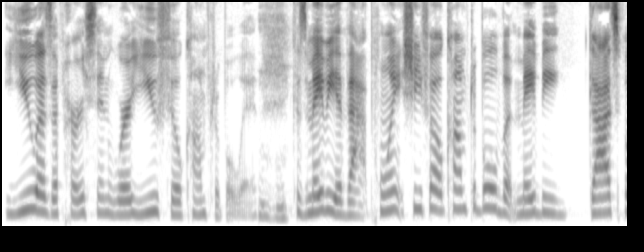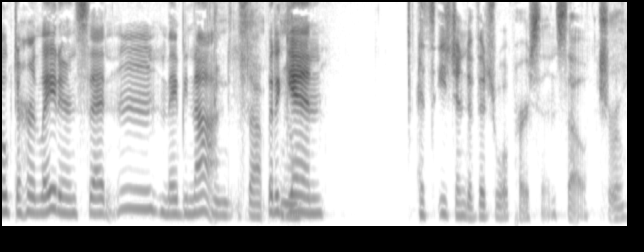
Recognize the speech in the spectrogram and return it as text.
you as a person where you feel comfortable with. Because mm-hmm. maybe at that point she felt comfortable, but maybe God spoke to her later and said, mm, maybe not. Stop. But mm-hmm. again, mm. it's each individual person. So true.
